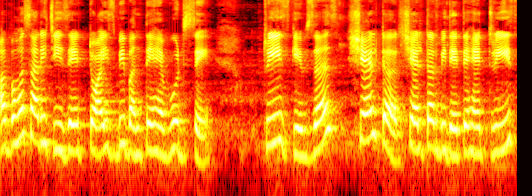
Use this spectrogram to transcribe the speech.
और बहुत सारी चीज़ें टॉयज़ भी बनते हैं वुड से trees gives us shelter shelter भी देते हैं ट्रीज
